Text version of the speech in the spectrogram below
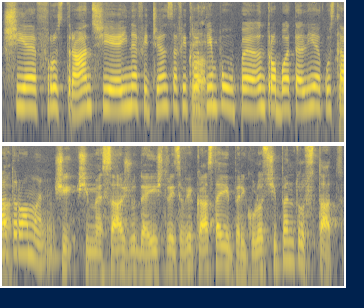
și e frustrant și e ineficient să fii Clar. tot timpul pe, într-o bătălie cu statul Clar. român. Și, și mesajul de aici trebuie să fie că asta e periculos și pentru stat.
